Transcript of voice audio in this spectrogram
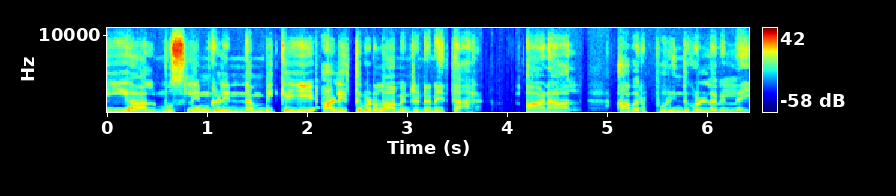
தீயால் முஸ்லிம்களின் நம்பிக்கையை அழித்து விடலாம் என்று நினைத்தார். ஆனால் அவர் புரிந்து கொள்ளவில்லை.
